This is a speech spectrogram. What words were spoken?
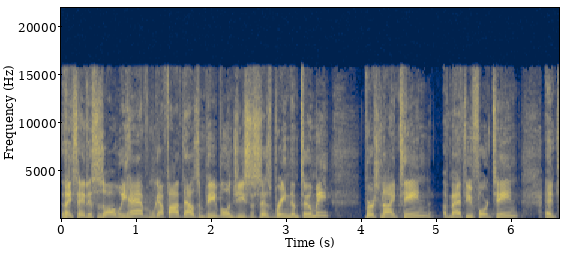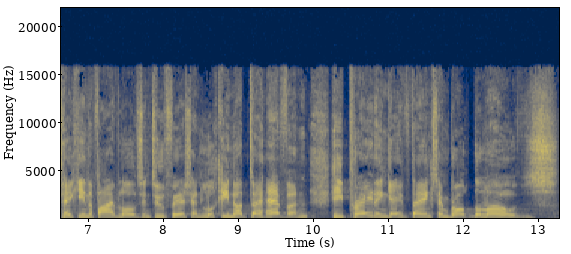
And they say, This is all we have. And we got 5,000 people. And Jesus says, Bring them to me. Verse 19 of Matthew 14, and taking the five loaves and two fish and looking up to heaven, he prayed and gave thanks and broke the loaves.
